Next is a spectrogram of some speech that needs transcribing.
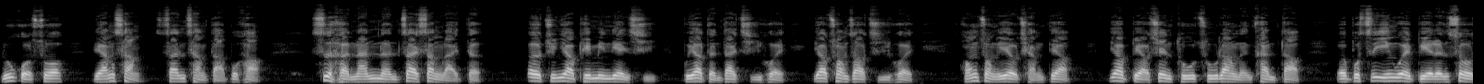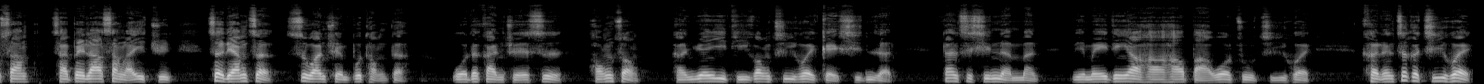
如果说两场、三场打不好，是很难能再上来的。二军要拼命练习，不要等待机会，要创造机会。洪总也有强调，要表现突出，让人看到，而不是因为别人受伤才被拉上来一军。这两者是完全不同的。我的感觉是，洪总很愿意提供机会给新人，但是新人们，你们一定要好好把握住机会。可能这个机会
